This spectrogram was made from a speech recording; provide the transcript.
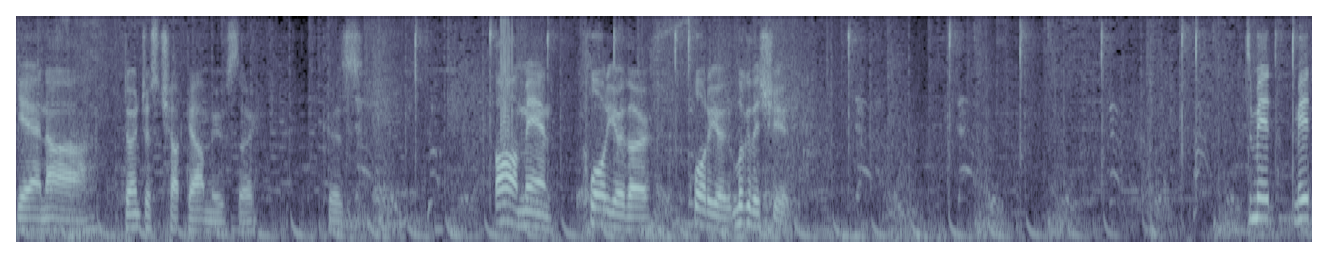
Yeah, nah. Don't just chuck out moves, though. Because... Oh, man. Claudio, though. Claudio, look at this shit. It's mid. Mid.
